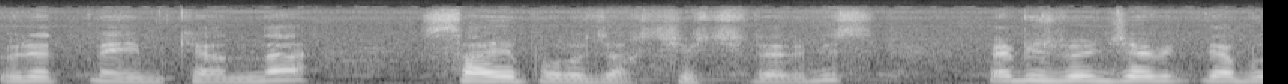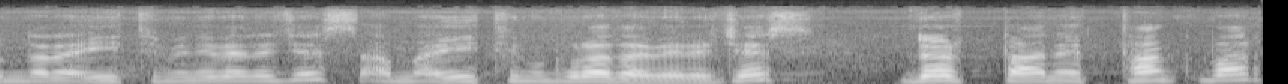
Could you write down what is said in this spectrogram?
üretme imkanına sahip olacak çiftçilerimiz. Ve biz öncelikle bunlara eğitimini vereceğiz ama eğitimi burada vereceğiz. Dört tane tank var.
